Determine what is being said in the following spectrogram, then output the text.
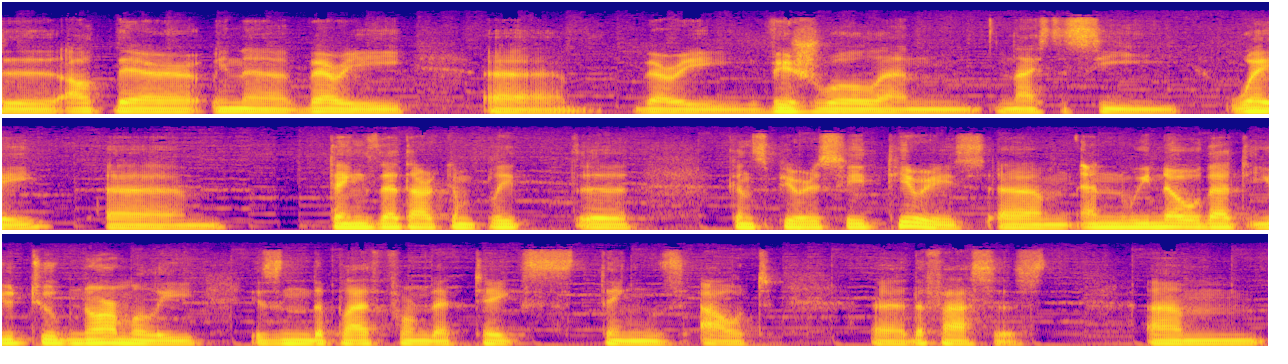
uh, out there in a very very visual and nice to see way. Um, things that are complete conspiracy theories. Um, and we know that YouTube normally isn't the platform that takes things out uh, the fastest. Um,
